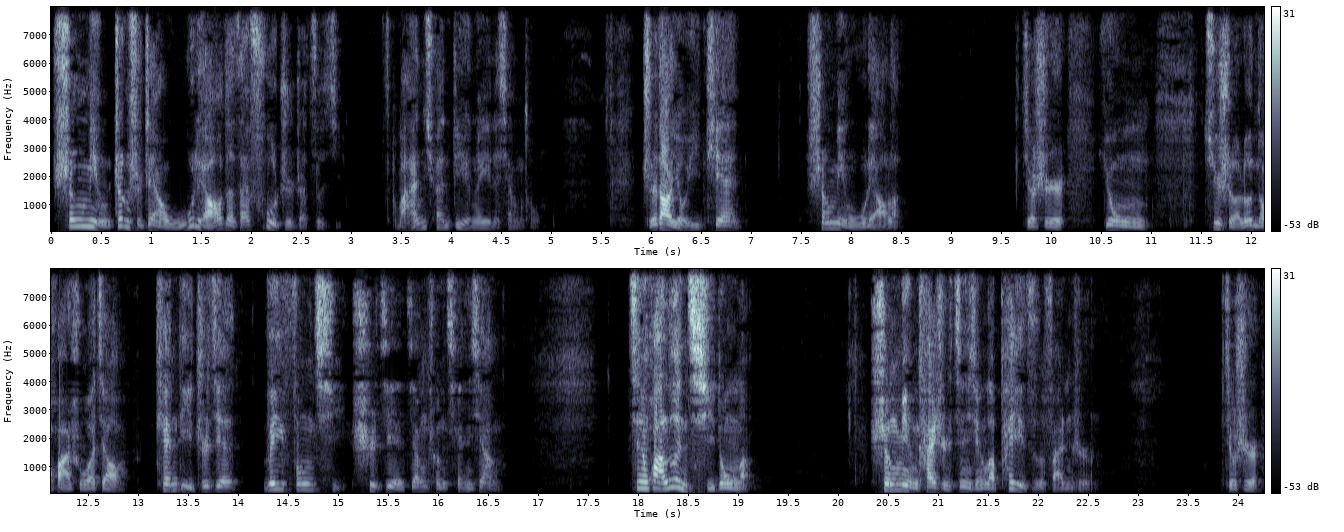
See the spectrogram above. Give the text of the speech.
生命正是这样无聊的在复制着自己，完全 DNA 的相同。直到有一天，生命无聊了，就是用俱舍论的话说，叫“天地之间微风起，世界将成前相”。进化论启动了，生命开始进行了配子繁殖，就是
